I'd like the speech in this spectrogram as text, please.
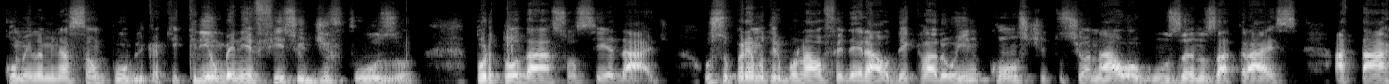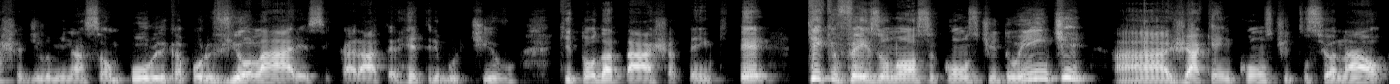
como a iluminação pública, que cria um benefício difuso por toda a sociedade. O Supremo Tribunal Federal declarou inconstitucional, alguns anos atrás, a taxa de iluminação pública por violar esse caráter retributivo que toda taxa tem que ter. O que, que fez o nosso constituinte? Ah, já que é inconstitucional,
